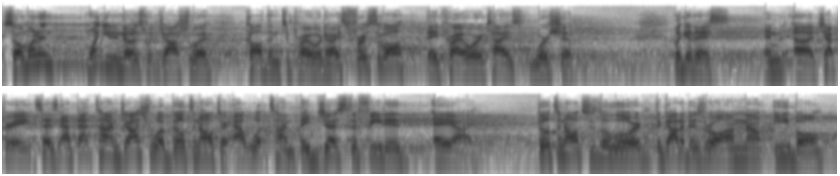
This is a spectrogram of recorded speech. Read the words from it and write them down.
So I want, to, want you to notice what Joshua called them to prioritize. First of all, they prioritize worship. Look at this. In uh, chapter 8, it says, At that time, Joshua built an altar. At what time? They just defeated Ai. Built an altar to the Lord, the God of Israel, on Mount Ebal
